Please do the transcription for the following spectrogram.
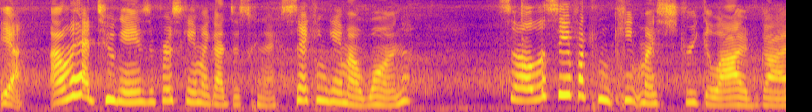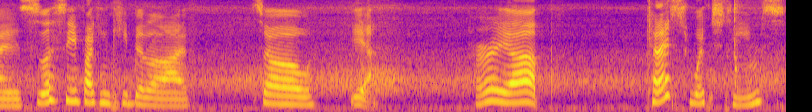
Yeah. I only had two games. The first game I got disconnected. Second game I won. So let's see if I can keep my streak alive, guys. Let's see if I can keep it alive. So, yeah. Hurry up. Can I switch teams?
